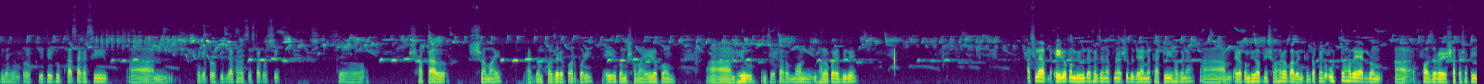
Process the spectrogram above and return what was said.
দেখুন প্রকৃতির খুব কাছাকাছি থেকে প্রকৃতি দেখানোর চেষ্টা করছি। তো সকাল সময়, একদম ফজরের পরপরই এইরকম সময়, এইরকম ভিউ যে কারও মন ভালো করে দিবে। আসলে এইরকম ভিউ দেখার জন্য আপনার শুধু গ্রামে থাকলেই হবে না। এরকম ভিউ আপনি শহরেও পাবেন, কিন্তু আপনাকে উঠতে হবে একদম ফজরের সাথে সাথেই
